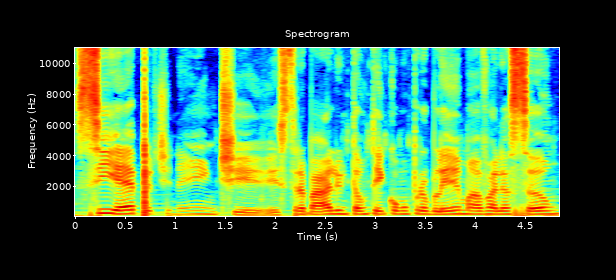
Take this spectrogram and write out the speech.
se é pertinente esse trabalho, então tem como problema a avaliação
